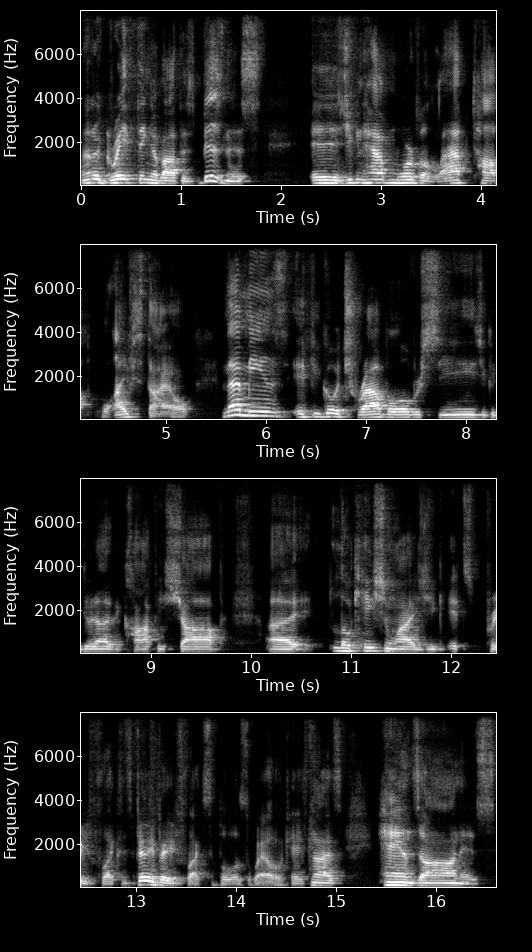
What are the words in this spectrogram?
another great thing about this business is you can have more of a laptop lifestyle. And that means if you go travel overseas, you could do it at a coffee shop. Uh, location wise, you, it's pretty flex. It's very, very flexible as well. Okay. It's not as hands on as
